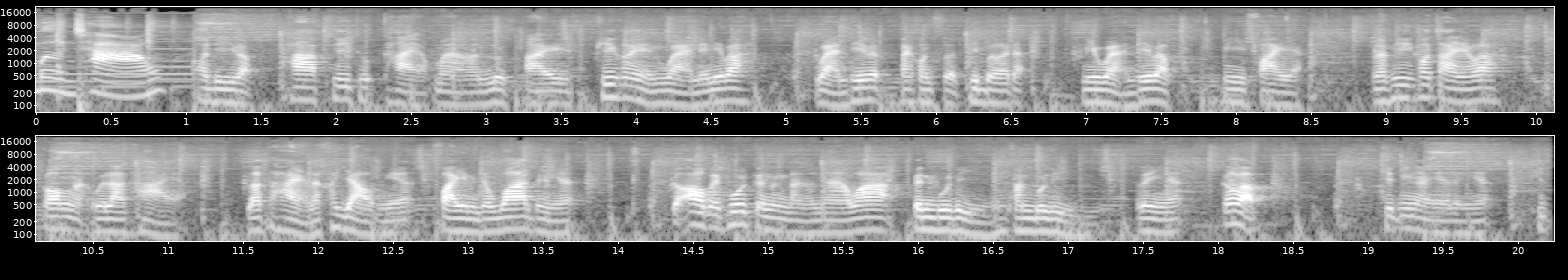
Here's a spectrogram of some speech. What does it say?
เมินเช้า พอดีแบบ ภาพที่ถูกถ่ายออกมามันหลุดไป พี่เคยเห็นแหวนในนี้ปะแหวนที่ไปคอนเสิร์ตพี่เบิร์ดอะมีแหวนที่แบบมีไฟอะแล้วพี่เข้าใจว่ากล้องอะเวลาถ่ายอะแล้วถ่ายแล้วเขย่าอย่างเงี้ยไฟมันจะวาดอย่างเงี้ยก็เอาไปพูดกันต่างๆนานาว่าเป็นบุหรี่ควันบุหรี่อะไรเงี้ยก็แบบคิดยังไงอะไรเงี้ยคิด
